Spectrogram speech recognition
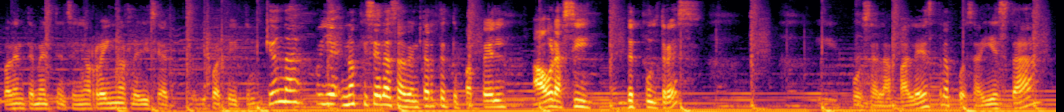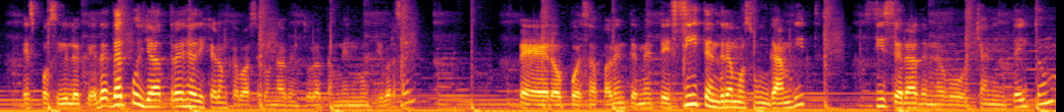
aparentemente el señor Reynolds le dice a, le dijo a Tatum, ¿qué onda? Oye, ¿no quisieras aventarte tu papel ahora sí en Deadpool 3? Y pues a la palestra, pues ahí está. Es posible que... Deadpool ya 3 ya dijeron que va a ser una aventura también multiversal. Pero pues aparentemente sí tendremos un Gambit. Sí será de nuevo Channing Tatum.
